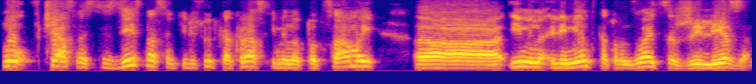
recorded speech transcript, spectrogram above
ну, в частности, здесь нас интересует как раз именно тот самый э, именно элемент, который называется железо.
